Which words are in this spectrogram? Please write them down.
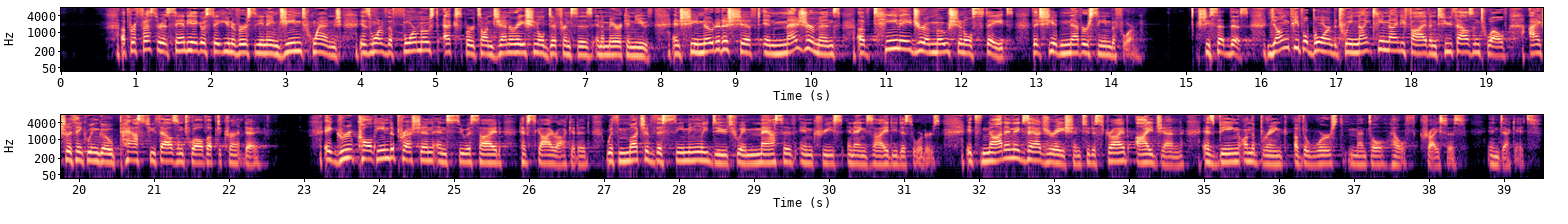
A professor at San Diego State University named Jean Twenge is one of the foremost experts on generational differences in American youth. And she noted a shift in measurements of teenager emotional states that she had never seen before. She said this Young people born between 1995 and 2012, I actually think we can go past 2012 up to current day. A group called teen depression and suicide have skyrocketed, with much of this seemingly due to a massive increase in anxiety disorders. It's not an exaggeration to describe iGen as being on the brink of the worst mental health crisis in decades.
